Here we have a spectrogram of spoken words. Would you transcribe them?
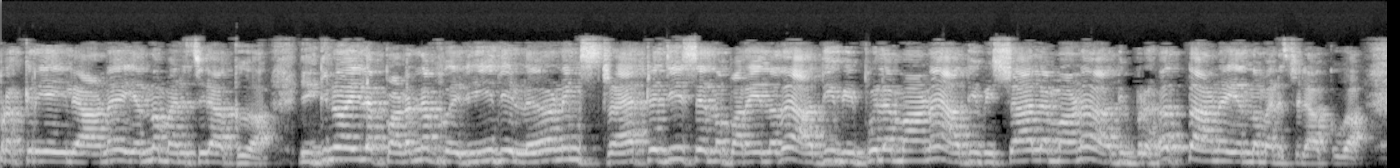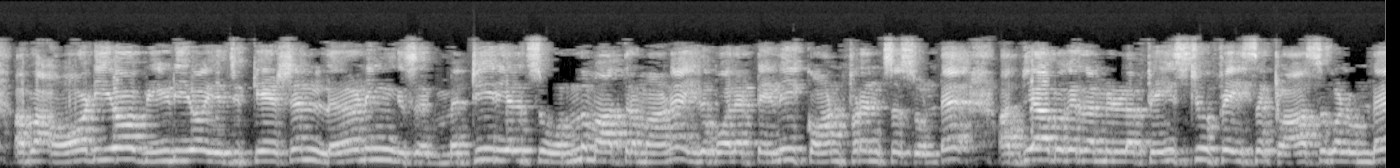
പ്രക്രിയയിലാണ് എന്ന് മനസ്സിലാക്കുക. ഇഗ്നോയിലെ പഠന രീതി ലേണിംഗ് സ്ട്രാറ്റജീസ് എന്ന് പറയുന്നത് അതിവിപുലമാണ് അതിവിശാലമാണ് അതിബൃഹത്താണ് എന്ന് മനസ്സിലാക്കുക. അപ്പൊ audio video education learning materials ഒന്ന് മാത്രമാണ്. ഇതുപോലെ ടെലി കോൺഫറൻസസ് ഉണ്ട്. അധ്യാപകർ തമ്മിലുള്ള ഫേസ് ടു ഫേസ് ക്ലാസ്സുകളുണ്ട്.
